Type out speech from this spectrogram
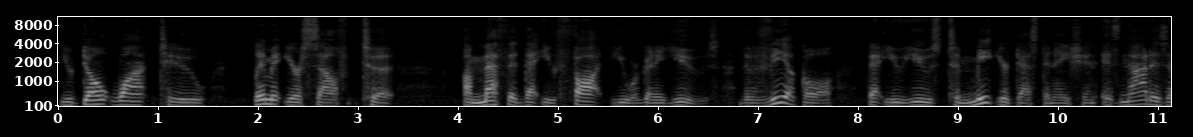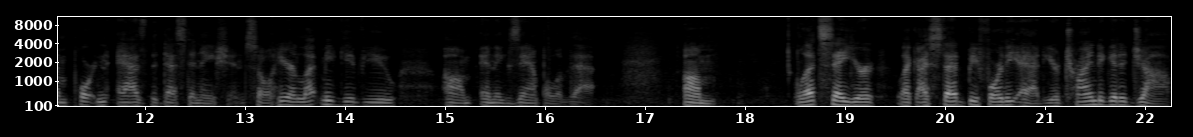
You don't want to limit yourself to a method that you thought you were going to use. The vehicle that you use to meet your destination is not as important as the destination. So, here, let me give you um, an example of that. Um, let's say you're, like I said before the ad, you're trying to get a job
